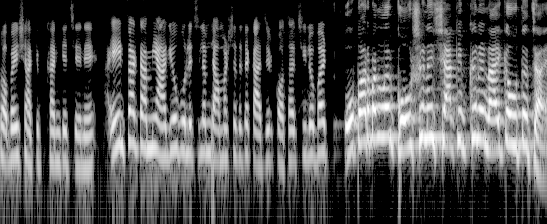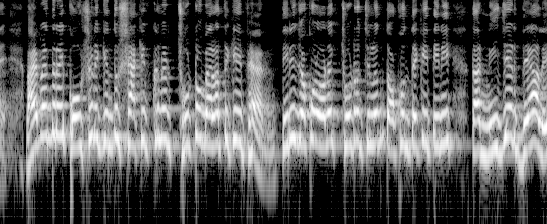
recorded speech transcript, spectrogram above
সবাই শাকিব খানকে চেনে। ইনফ্যাক্ট আমি আগেও বলেছিলাম যে আমার সাথে একটা কাজের কথা ছিল বাট ওপার বাংলার কৌশলী শাকিব খানের নায়িকা হতে চায়। ভাই ভাইদের এই কৌশলী কিন্তু শাকিব খানের ছোটবেলা থেকেই ফ্যান তিনি যখন অনেক ছোট ছিলেন, তখন থেকেই তিনি তার নিজের দেয়ালে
